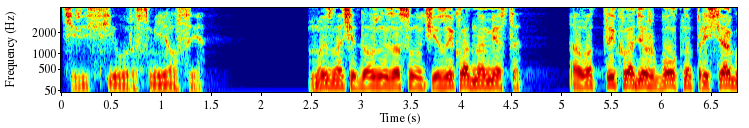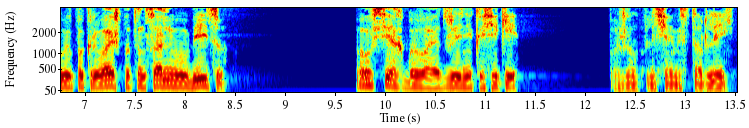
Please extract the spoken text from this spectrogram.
Через силу рассмеялся я. Мы, значит, должны засунуть язык в одно место, а вот ты кладешь болт на присягу и покрываешь потенциального убийцу. У всех бывают в жизни косяки. Пожал плечами Старлей.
